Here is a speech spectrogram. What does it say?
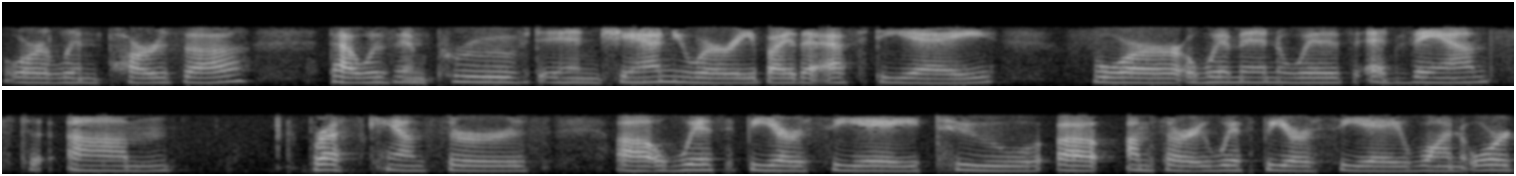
or Lynparza that was improved in January by the FDA for women with advanced um, breast cancers uh, with BRCA2, uh, I'm sorry, with BRCA1 or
